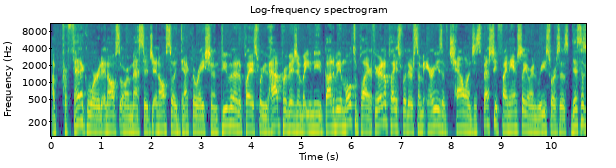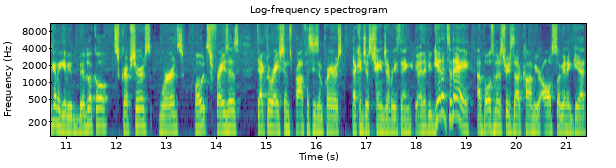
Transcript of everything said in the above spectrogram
a prophetic word and also or a message and also a declaration. If you've been at a place where you have provision, but you need God to be a multiplier, if you're at a place where there's some areas of challenge, especially financially or in resources, this is going to give you biblical scriptures, words, quotes, phrases declarations, prophecies, and prayers that could just change everything. And if you get it today at bolzministries.com, you're also going to get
